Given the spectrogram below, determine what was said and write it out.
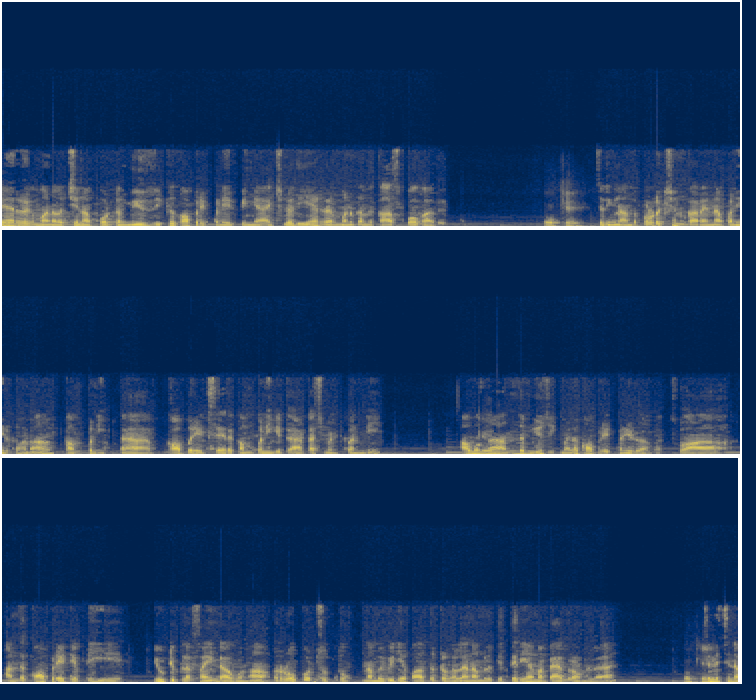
ஏஆர் ரகுமானை வச்சு நான் போட்ட மியூசிக்கு காப்பரேட் பண்ணிருப்பீங்க ஆக்சுவலி அது ஏஆர் ரகுமானுக்கு அந்த காசு போகாது. ஓகே. சரிங்களா? அந்த ப்ரொடக்ஷன்காரன் என்ன பண்ணிருக்கான்னா கம்பெனி காப்பரேட் செய்யற கம்பெனி கிட்ட அட்டாச்மெண்ட் பண்ணி அவங்க. அந்த மியூசிக் மேல காப்பரேட் பண்ணிடுவாங்க. ஸோ அந்த காப்பரேட் எப்படி யூடியூப்ல ஃபைண்ட் ஆகும்னா ரோபோட் சுத்தும். நம்ம வீடியோ பார்த்துட்டு இருக்கோம்ல நம்மளுக்கு தெரியாம பேக்ரவுண்ட்ல சின்ன சின்ன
